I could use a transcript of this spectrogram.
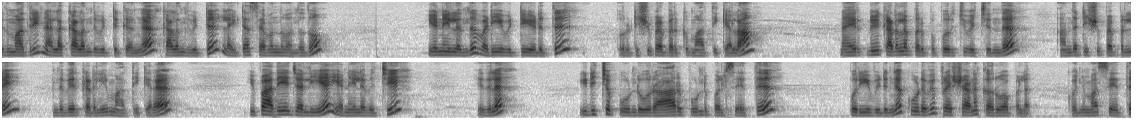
இது மாதிரி நல்லா கலந்து விட்டுக்கோங்க. கலந்து விட்டு லைட்டாக செவந்து வந்ததும் எண்ணெயிலேருந்து வடியை விட்டு எடுத்து ஒரு டிஷ்யூ பேப்பருக்கு மாற்றிக்கலாம் நான் ஏற்கனவே கடலைப்பருப்பு பொறிச்சு வச்சுருந்தேன் அந்த டிஷ்யூ பேப்பர்லேயே இந்த வேர்க்கடலையும் மாற்றிக்கிறேன் இப்போ அதே ஜல்லியை எண்ணெயில் வச்சு இதில் இடித்த பூண்டு ஒரு ஆறு பூண்டு பல் சேர்த்து பொரிய விடுங்க. கூடவே ஃப்ரெஷ்ஷான கருவேப்பிலை கொஞ்சமாக சேர்த்து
